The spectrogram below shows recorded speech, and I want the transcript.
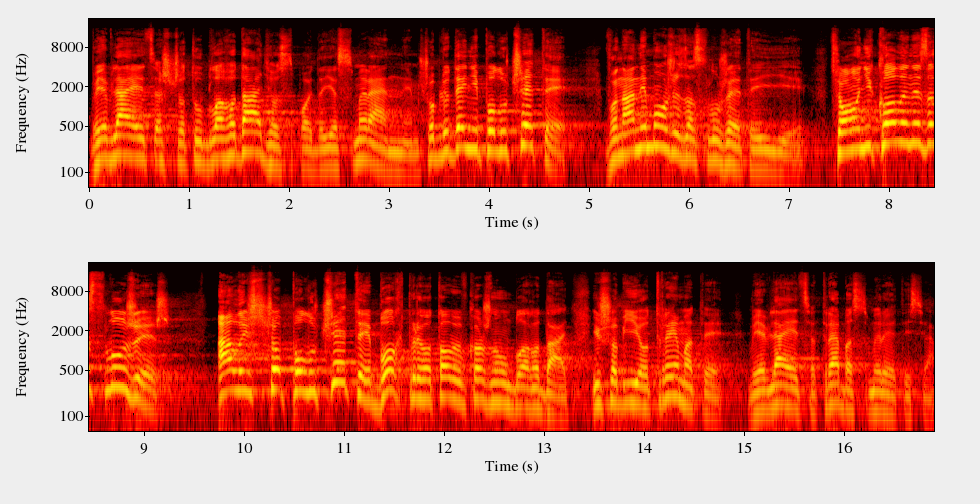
Виявляється, що ту благодать Господь дає смиренним. Щоб людині получити, вона не може заслужити її. Цього ніколи не заслужиш. Але щоб получити, Бог приготовив кожному благодать. І щоб її отримати, виявляється, треба смиритися.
